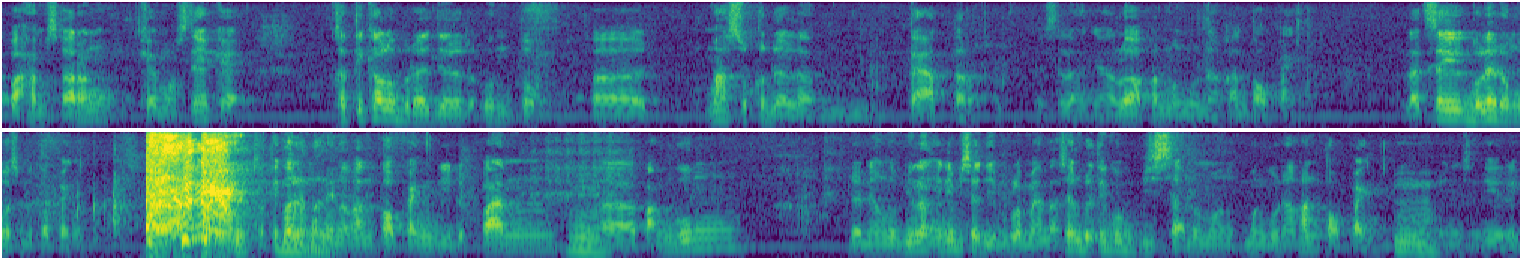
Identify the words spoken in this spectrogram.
paham sekarang. Kayak maksudnya kayak ketika lo belajar untuk eh, masuk ke dalam teater istilahnya lo akan menggunakan topeng. Let's say boleh dong gue sebut topeng. ketika lo menggunakan topeng di depan eh, panggung dan yang lo bilang ini bisa diimplementasikan berarti gue bisa menggunakan topeng ini sendiri.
